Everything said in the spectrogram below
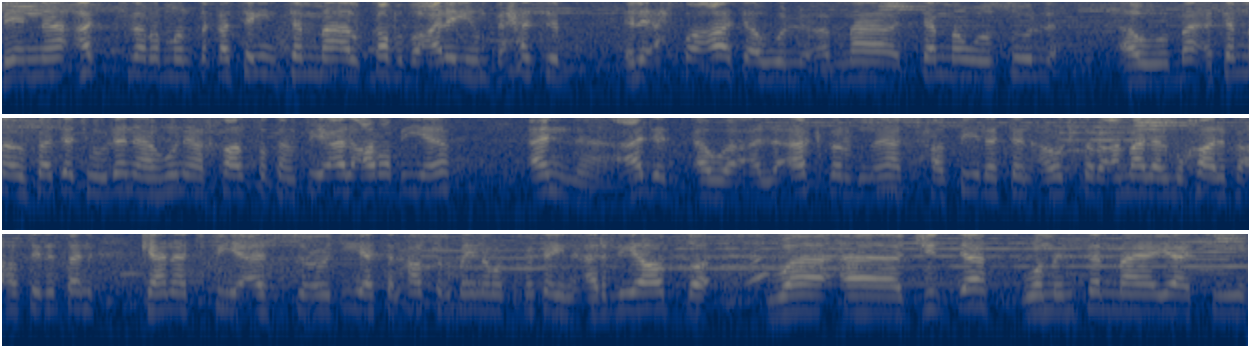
بأن أكثر منطقتين تم القبض عليهم بحسب الإحصاءات أو ما تم وصول أو ما تم إفادته لنا هنا خاصة في العربية. أن عدد أو أكثر الناس حصيلة أو أكثر العمالة المخالفة حصيلة كانت في السعودية تنحصر بين منطقتين الرياض وجدة ومن ثم يأتي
